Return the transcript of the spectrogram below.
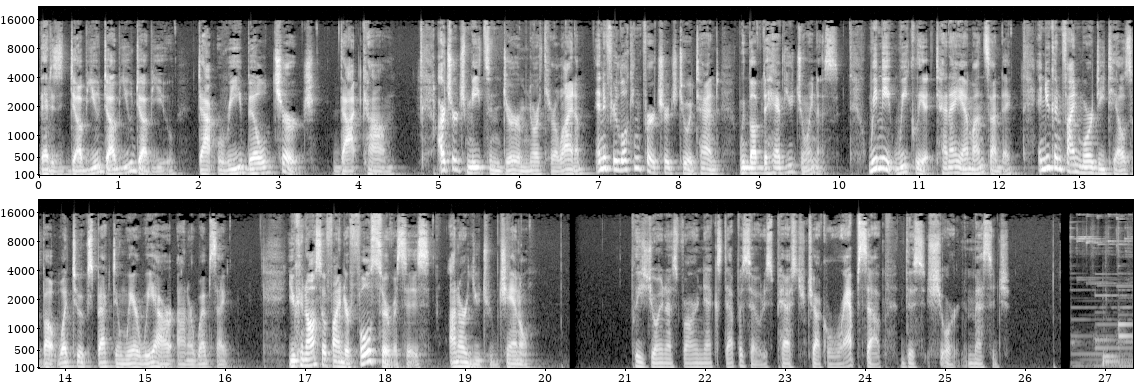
That is www.rebuildchurch.com. Our church meets in Durham, North Carolina, and if you're looking for a church to attend, we'd love to have you join us. We meet weekly at 10 a.m. on Sunday, and you can find more details about what to expect and where we are on our website. You can also find our full services on our YouTube channel. Please join us for our next episode as Pastor Chuck wraps up this short message. Thank you.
